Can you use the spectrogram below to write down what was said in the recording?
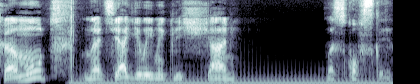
Хомут, натягиваемый клещами. Московская.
